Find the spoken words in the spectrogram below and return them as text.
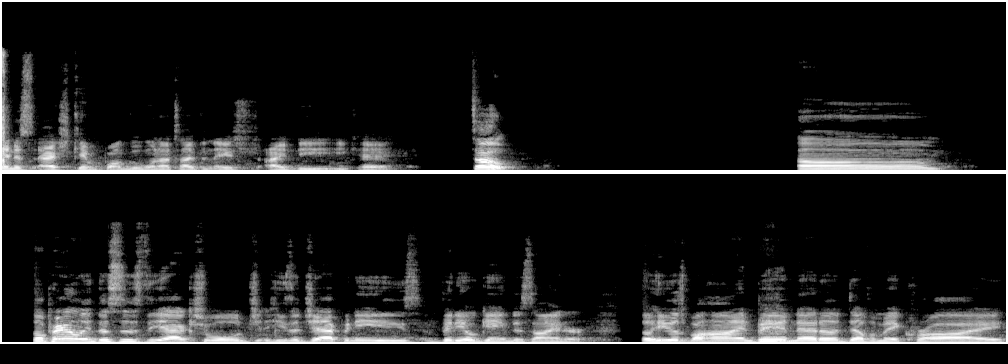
and this actually came up on Google when I typed in H I D E K. So, um, so apparently this is the actual. He's a Japanese video game designer. So he was behind Hmm. Bayonetta, Devil May Cry,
